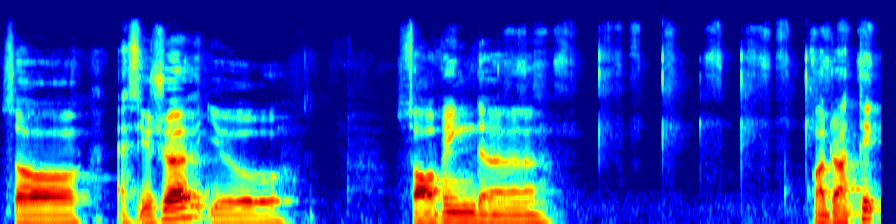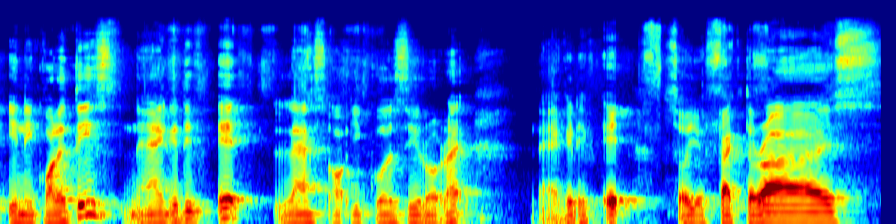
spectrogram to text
So as usual, you solving the quadratic inequalities, negative 8 less or equal 0, right? Negative 8. So you factorize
